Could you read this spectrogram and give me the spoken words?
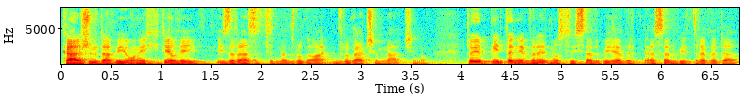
kažu da bi oni htjeli izraziti na druga, drugačijem načinu. To je pitanje vrednosti Srbije, a Srbije treba da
